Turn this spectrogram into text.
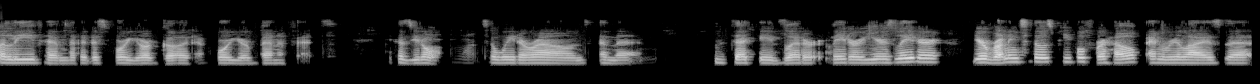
Believe him that it is for your good and for your benefit, because you don't want to wait around and then decades later, later, years later, you're running to those people for help and realize that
